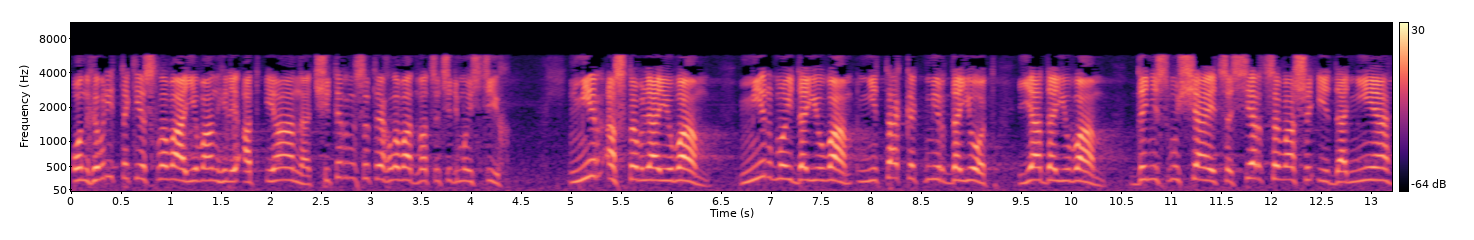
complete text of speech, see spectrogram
Он говорит такие слова, Евангелие от Иоанна, 14 глава, 27 стих. «Мир оставляю вам, мир мой даю вам, не так, как мир дает, я даю вам. Да не смущается сердце ваше и да не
